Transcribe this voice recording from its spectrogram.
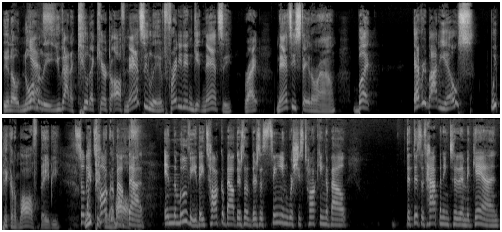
You know, normally Yes. you got to kill that character off. Nancy lived. Freddy didn't get Nancy, right? Nancy stayed around, but everybody else, we picking them off, baby. So they talk about off. that in the movie. They talk about there's a there's a scene where she's talking about that this is happening to them again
